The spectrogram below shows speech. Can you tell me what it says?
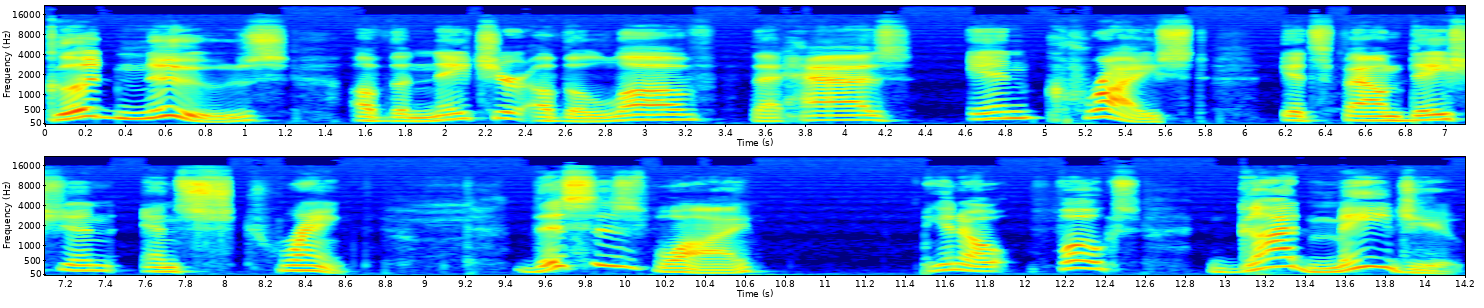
good news of the nature of the love that has in Christ its foundation and strength. This is why, you know, folks, God made you.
